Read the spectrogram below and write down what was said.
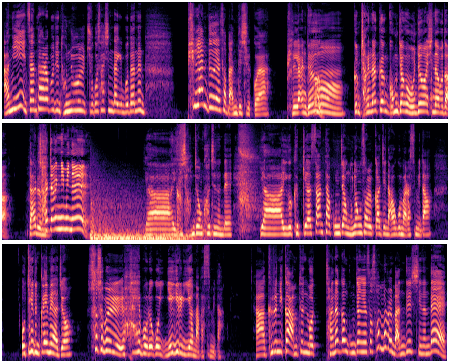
아니 산타 할아버지는 돈을 주고 사신다기보다는 핀란드에서 만드실 거야 핀란드? 어 그럼 장난감 공장을 운영하시나 보다. 나름 사장님이네. 야, 이거 점점 커지는데. 야, 이거 급기야 산타 공장 운영설까지 나오고 말았습니다. 어떻게든 꿰매야죠. 수습을 해보려고 얘기를 이어나갔습니다. 아, 그러니까 아무튼 뭐 장난감 공장에서 선물을 만드시는데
